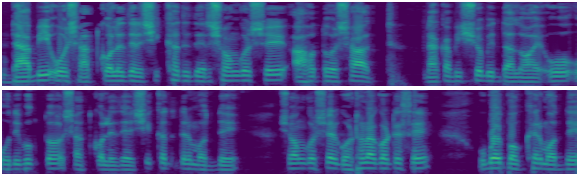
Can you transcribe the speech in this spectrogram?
ঢাবি ও সাত কলেজের শিক্ষার্থীদের সংঘর্ষে আহত সাত, ঢাকা বিশ্ববিদ্যালয় ও অধিভুক্ত সাত কলেজের শিক্ষার্থীদের মধ্যে সংঘর্ষের ঘটনা ঘটেছে, উভয় পক্ষের মধ্যে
